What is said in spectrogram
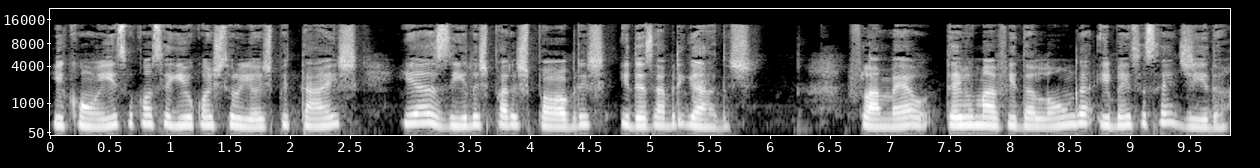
e com isso conseguiu construir hospitais e asilos para os pobres e desabrigados. Flamel teve uma vida longa e bem-sucedida.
